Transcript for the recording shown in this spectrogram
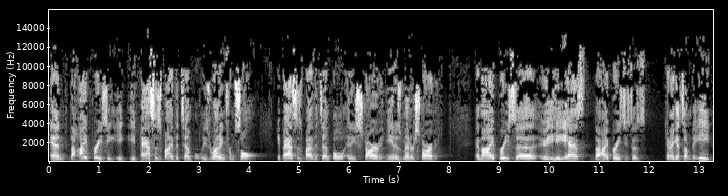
And the high priest, he, he, he passes by the temple. He's running from Saul. He passes by the temple and he's starving. He and his men are starving. And the high priest, uh, he asks the high priest, he says, can I get something to eat?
